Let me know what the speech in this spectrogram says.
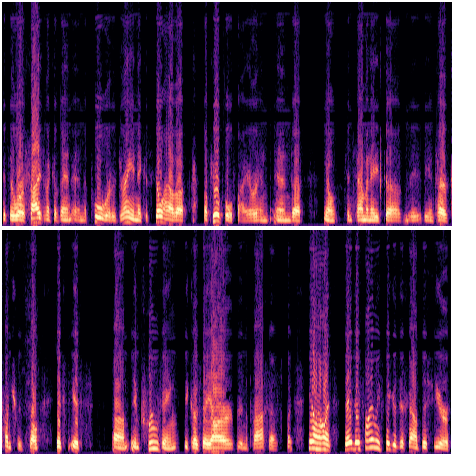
if there were a seismic event and the pool were to drain, they could still have a, a fuel pool fire and, and uh, you know, contaminate uh, the, the entire country. So it's, it's um, improving because they are in the process. But, you know, Helen, they, they finally figured this out this year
